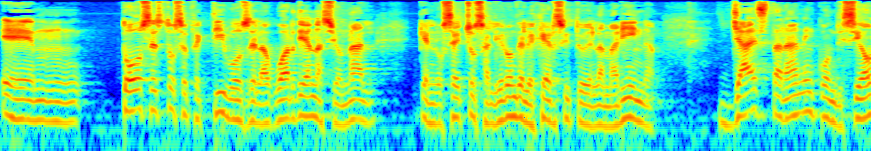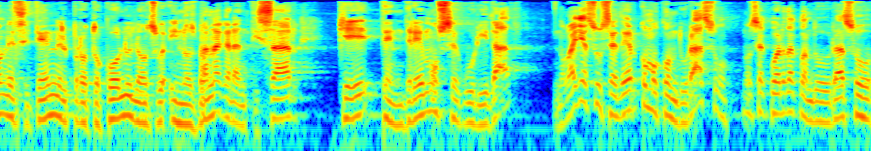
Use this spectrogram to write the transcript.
eh, todos estos efectivos de la Guardia Nacional, que en los hechos salieron del Ejército y de la Marina, ya estarán en condiciones y tienen el protocolo y nos, y nos van a garantizar que tendremos seguridad. No vaya a suceder como con Durazo. ¿No se acuerda cuando Durazo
